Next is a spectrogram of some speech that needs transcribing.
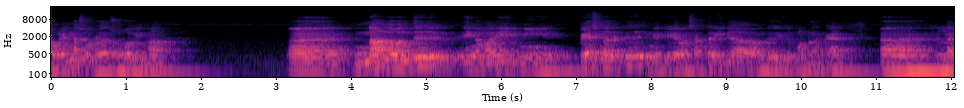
அவர் என்ன சொல்கிறார் சுபவினா நாங்கள் வந்து இந்த மாதிரி நீ பேசுனதுக்கு இங்கே கே சட்ட ரீதியாக வந்து இது பண்ணுறாங்க இல்லை.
